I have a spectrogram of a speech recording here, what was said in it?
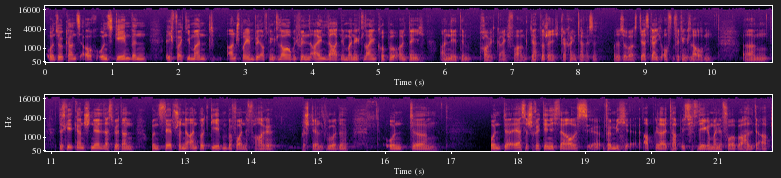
Und so kann es auch uns gehen, wenn ich vielleicht jemand ansprechen will auf den Glauben, ich will ihn einladen in meine Kleingruppe und denke ich, ah nee, den brauche ich gar nicht fragen. Der hat wahrscheinlich gar kein Interesse oder sowas. Der ist gar nicht offen für den Glauben. Ähm, das geht ganz schnell, dass wir dann uns selbst schon eine Antwort geben, bevor eine Frage gestellt wurde. Und, äh, Und der erste Schritt, den ich daraus äh, für mich abgeleitet habe, ist, ich lege meine Vorbehalte ab.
